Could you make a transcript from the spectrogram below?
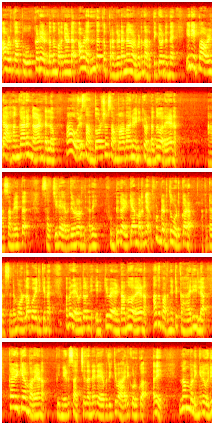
അവൾക്ക് ആ പൂക്കട ഉണ്ടെന്ന് പറഞ്ഞുകൊണ്ട് അവൾ എന്തൊക്കെ പ്രകടനങ്ങൾ ഇവിടെ നടത്തിക്കൊണ്ടിരുന്നേ. ഇനിയിപ്പൊ അവളുടെ അഹങ്കാരം കാണണ്ടല്ലോ. ആ ഒരു സന്തോഷവും സമാധാനവും എനിക്കുണ്ടെന്ന് പറയണം. ആ സമയത്ത് സച്ചി രേവതിയോട് പറഞ്ഞു അതെ ഫുഡ് കഴിക്കാൻ പറഞ്ഞ് ഫുഡ് എടുത്ത് കൊടുക്കണം. അപ്പൊ ടെറസിന്റെ മുകളിലാണ് പോയിരിക്കുന്നത് അപ്പൊ രേവതി പറഞ്ഞു എനിക്ക് വേണ്ടാന്ന് പറയണം. അത് പറഞ്ഞിട്ട് കാര്യമില്ല. കഴിക്കാൻ പറയണം. പിന്നീട് സച്ചി തന്നെ രേവതിക്ക് വാരി കൊടുക്കുക. അതെ നമ്മളിങ്ങനെ ഒരു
